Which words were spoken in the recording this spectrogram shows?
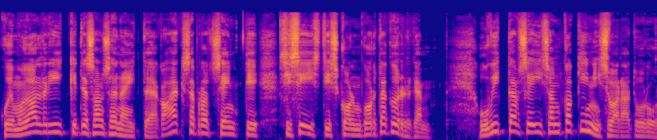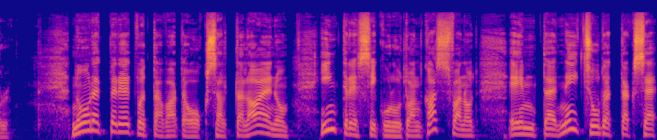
kui mujal riikides on see näitaja kaheksa protsenti, siis Eestis kolm korda kõrgem. huvitav seis on ka kinnisvaraturul noored pered võtavad hoogsalt laenu, intressikulud on kasvanud, ent neid suudetakse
